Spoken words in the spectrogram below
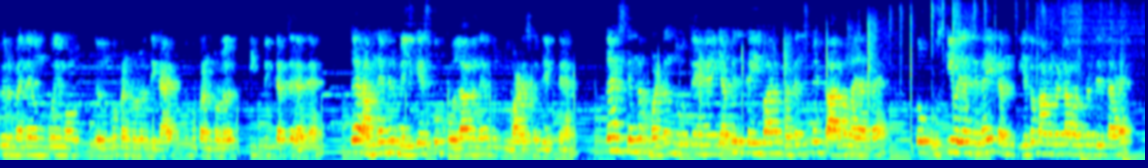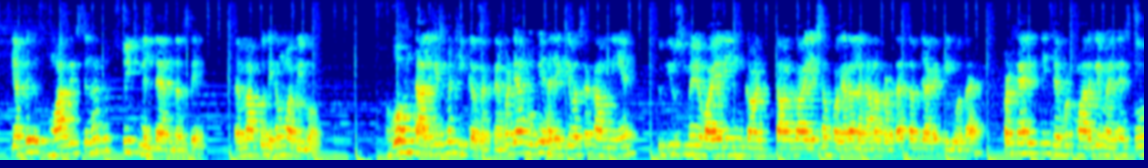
फिर मैंने उनको ये उनको कंट्रोलर दिखाया क्योंकि वो कंट्रोलर ठीक ठीक करते रहते हैं। तो यार हमने फिर मिलके इसको खोला, मैंने कुछ जुगाड़ इसमें देखते हैं। तो यार इसके अंदर बटन होते हैं, या फिर कई बार बटन में कार्बन आ जाता है तो उसकी वजह से ना ये ये तो काम करना बंद कर देता है, या फिर मार्केट से ना कुछ स्विच मिलता है अंदर से मैं आपको दिखाऊँगा अभी वो। वो हम डाल के इसमें ठीक कर सकते हैं बट यार वो भी हर एक के बस का काम नहीं है, क्योंकि उसमें वायरिंग का टांका ये सब वगैरह लगाना पड़ता है, तब जाके ठीक होता है। बट खैर, इतनी झपट मार के मैंने इसको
